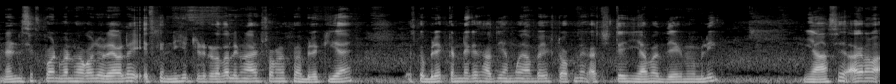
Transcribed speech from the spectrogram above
ninety six point one five का जो लेवल है, इसके नीचे ट्रेड करा था, लेकिन आज स्टॉक ने इसमें ब्रेक किया है। इसको ब्रेक करने के साथ ही हमको यहाँ पर स्टॉक में अच्छी तेज़ी यहाँ पर देखने को मिली। यहाँ से अगर हम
